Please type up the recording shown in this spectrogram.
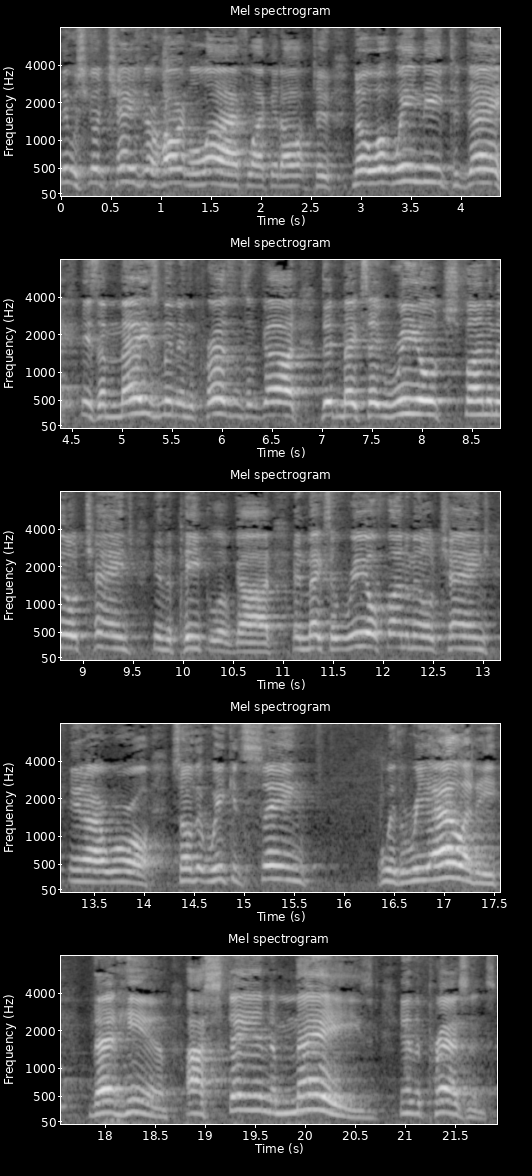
that was going to change their heart and life like it ought to. No, what we need today is amazement in the presence of God that makes a real fundamental change in the people of God and makes a real fundamental change in our world so that we can sing with reality that hymn, I stand amazed in the presence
